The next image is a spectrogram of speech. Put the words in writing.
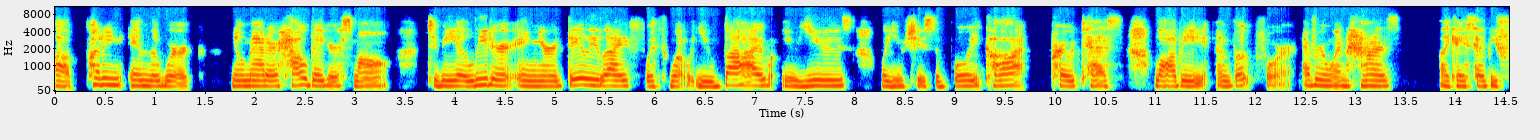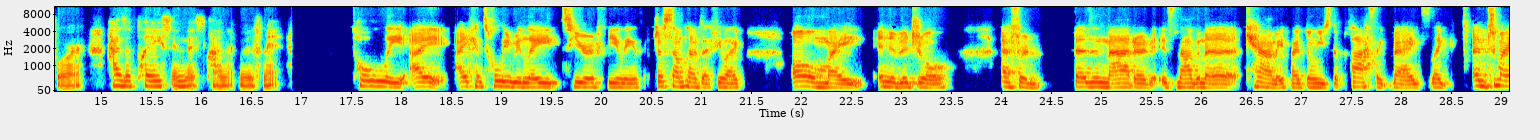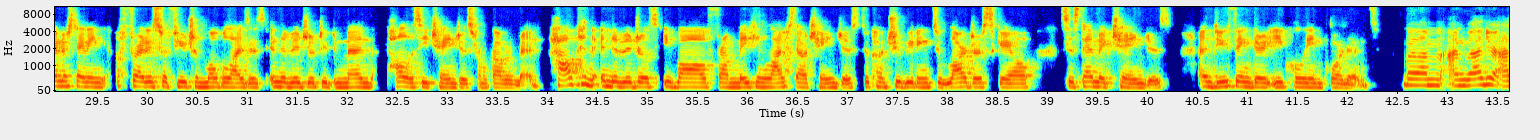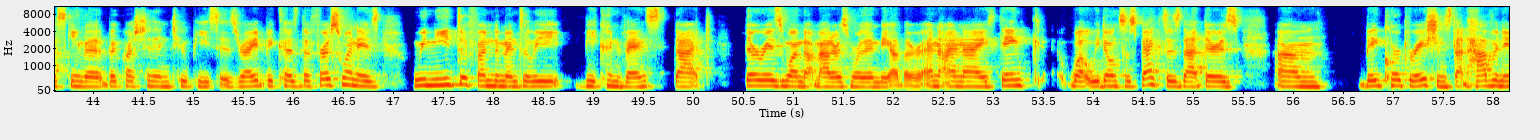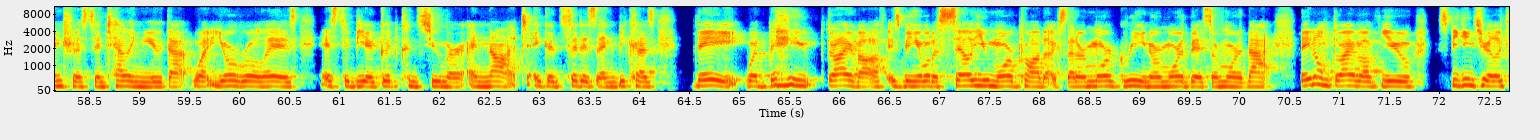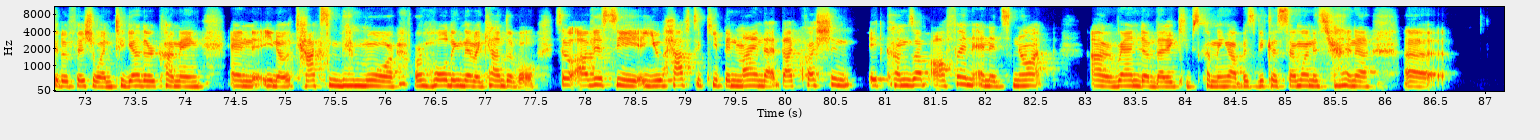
uh, putting in the work, no matter how big or small, to be a leader in your daily life with what you buy, what you use, what you choose to boycott, protest, lobby, and vote for. Everyone has, like I said before, has a place in this climate movement. Totally. I, I can totally relate to your feelings. Just sometimes I feel like, oh, my individual effort doesn't matter. It's not gonna count if I don't use the plastic bags. Like, and to my understanding, Fridays for Future mobilizes individuals to demand policy changes from government. How can individuals evolve from making lifestyle changes to contributing to larger scale systemic changes? And do you think they're equally important? Well, I'm, I'm glad you're asking the, the question in two pieces, right? Because the first one is we need to fundamentally be convinced that there is one that matters more than the other. And and I think what we don't suspect is that there's um, big corporations that have an interest in telling you that what your role is is to be a good consumer and not a good citizen because they what they thrive off is being able to sell you more products that are more green or more this or more that. They don't thrive off you speaking to your elected official and together coming and you know taxing them more or holding them accountable. So obviously you have to keep in mind that that question it comes up often and it's not uh, random that it keeps coming up. It's because someone is trying to uh,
